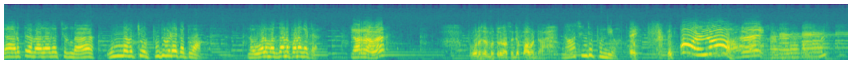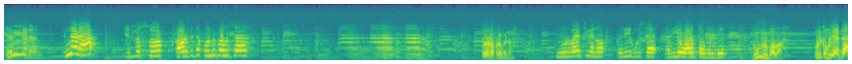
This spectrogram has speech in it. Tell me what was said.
என் இடத்துல வேற யாராச்சும் இருந்தா உன்னை வச்சு ஒரு புது வீடே கட்டுவான். நான் ஓலை மாத்த தானே பணம் கட்டேன். யாரா அவன்? போன ஜென்மத்துல நான் செஞ்ச பாவண்டா நான் செஞ்ச புண்ணியம். என்னடா? என்னடா? என்ன சார்? அவர்கிட்ட கொண்டு போங்க சார். எவ்வளவு அப்புறம் வேணும்? நூறு ரூபாய்ச்சு வேணும். பெரிய குடிசை நிறைய ஓலை தேவைப்படுது நூறு ரூபாவா கொடுக்க முடியாதா?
